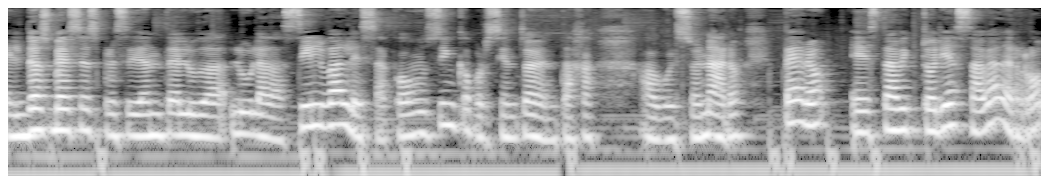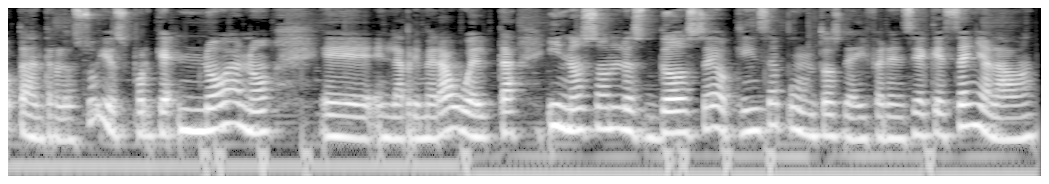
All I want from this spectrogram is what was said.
El dos veces presidente Lula, da Silva le sacó un 5% de ventaja a Bolsonaro, pero esta victoria sabe a derrota entre los suyos porque no ganó eh, en la primera vuelta y no son los 12 o 15 puntos de diferencia que señalaban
